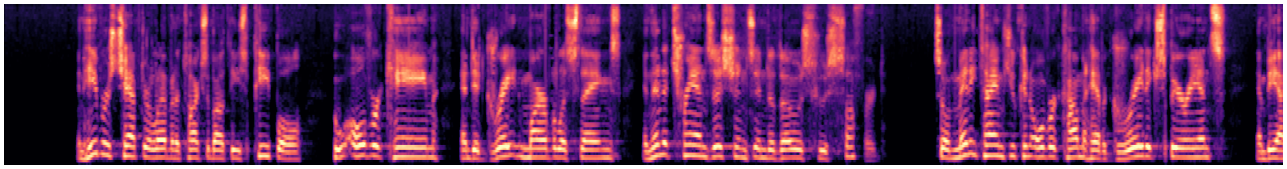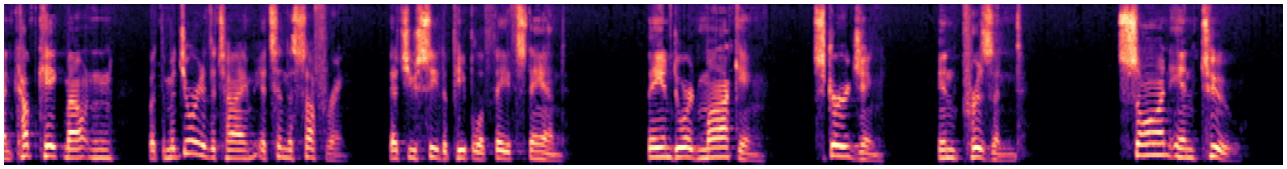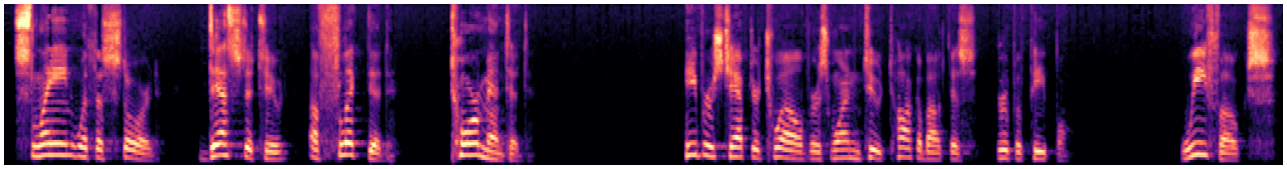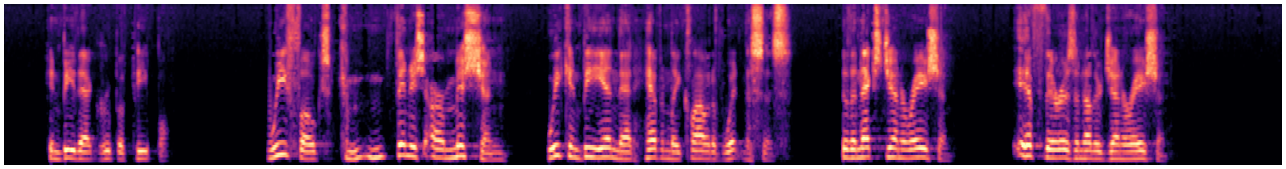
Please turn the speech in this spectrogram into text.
In Hebrews chapter 11, it talks about these people who overcame and did great and marvelous things, and then it transitions into those who suffered. So many times you can overcome and have a great experience and be on Cupcake Mountain, but the majority of the time it's in the suffering that you see the people of faith stand. They endured mocking, scourging, imprisoned, sawn in two, slain with a sword, destitute, afflicted, tormented. Hebrews chapter 12, verse 1 and 2 talk about this group of people. We folks can be that group of people. We folks can finish our mission. We can be in that heavenly cloud of witnesses to the next generation, if there is another generation.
